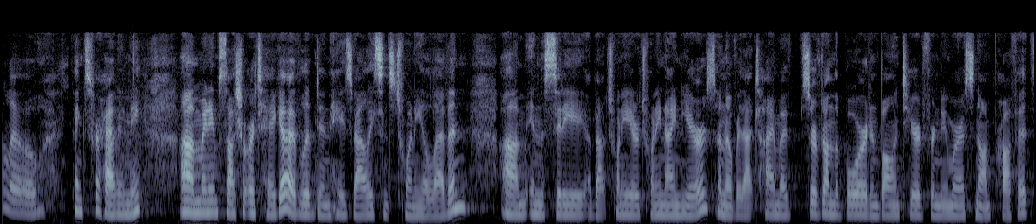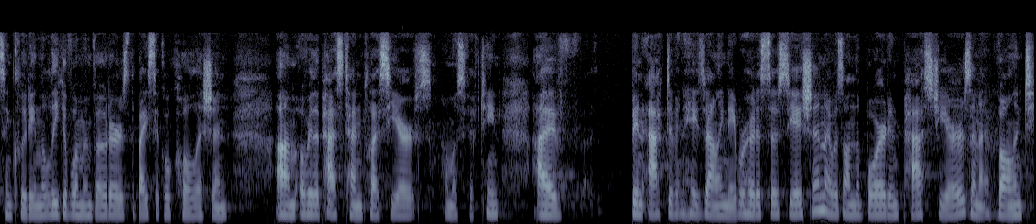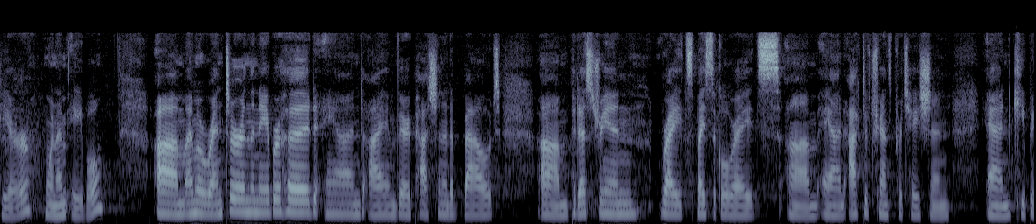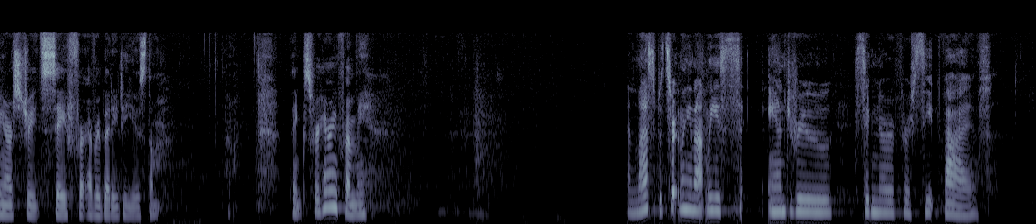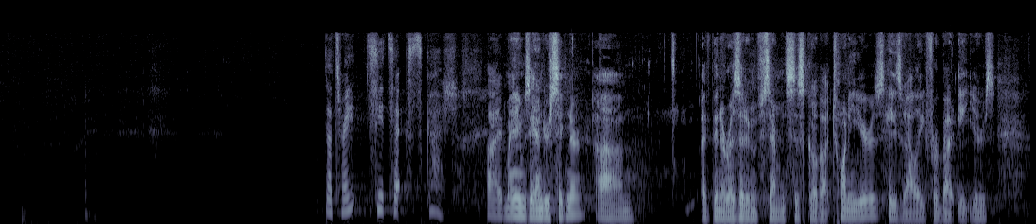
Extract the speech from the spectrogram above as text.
Hello, thanks for having me. Um, my name is Sasha Ortega. I've lived in Hayes Valley since 2011, um, in the city about 28 or 29 years, and over that time I've served on the board and volunteered for numerous nonprofits, including the League of Women Voters, the Bicycle Coalition. Um, over the past 10 plus years, almost 15, I've been active in Hayes Valley Neighborhood Association. I was on the board in past years, and I volunteer when I'm able. Um, I'm a renter in the neighborhood, and I am very passionate about um, pedestrian rights, bicycle rights, um, and active transportation, and keeping our streets safe for everybody to use them. So, thanks for hearing from me. And last but certainly not least, Andrew Segner for seat five. That's right, seat six. Gosh. Hi, my name is Andrew Segner. Um, I've been a resident of San Francisco about 20 years, Hayes Valley for about eight years.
